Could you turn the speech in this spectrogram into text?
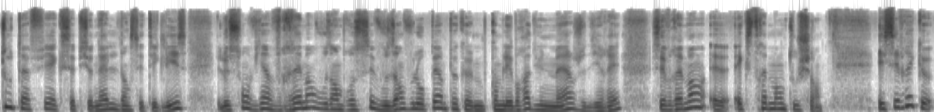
tout à fait exceptionnel dans cette église. Le son vient vraiment vous embrasser, vous envelopper un peu comme, comme les bras d'une mère, je dirais. C'est vraiment euh, extrêmement touchant. Et c'est vrai que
